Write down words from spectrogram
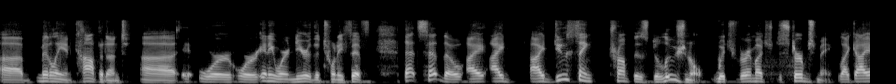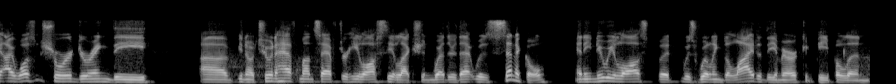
uh, mentally incompetent uh, or or anywhere near the 25th. That said, though, I, I I do think Trump is delusional, which very much disturbs me. Like I, I wasn't sure during the uh, you know two and a half months after he lost the election whether that was cynical and he knew he lost, but was willing to lie to the American people and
